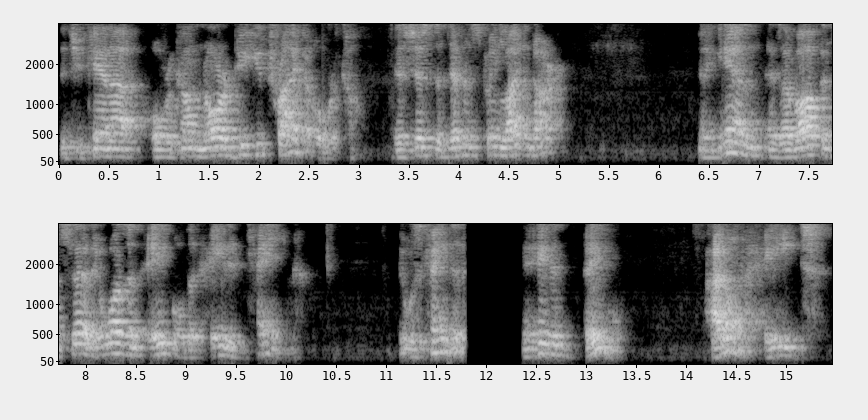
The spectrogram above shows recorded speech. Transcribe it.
that you cannot overcome, nor do you try to overcome. It's just the difference between light and dark. And again, as I've often said, it wasn't Abel that hated Cain. It was Cain that hated Abel. I don't hate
